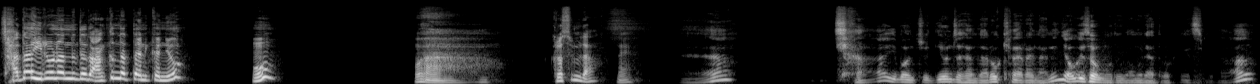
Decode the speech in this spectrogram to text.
자다 일어났는데도 안 끝났다니까요? 어? 와, 그렇습니다. 네. 네. 자 이번 주 니 혼자 산다 로키나라 나는 여기서 모두 마무리하도록 하겠습니다.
